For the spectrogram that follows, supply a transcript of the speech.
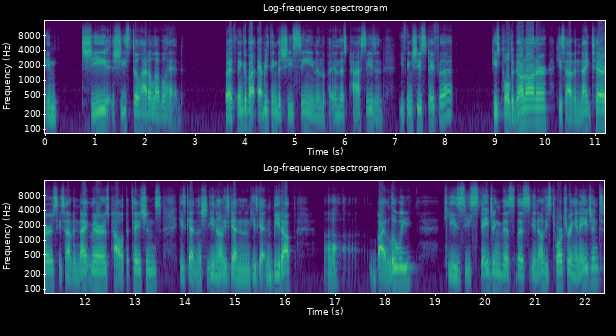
And she she still had a level head. But think about everything that she's seen in the in this past season. You think she'd stay for that? He's pulled a gun on her. He's having night terrors. He's having nightmares, palpitations. He's getting the, you know, he's getting he's getting beat up uh, by Louis. He's he's staging this this you know he's torturing an agent.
